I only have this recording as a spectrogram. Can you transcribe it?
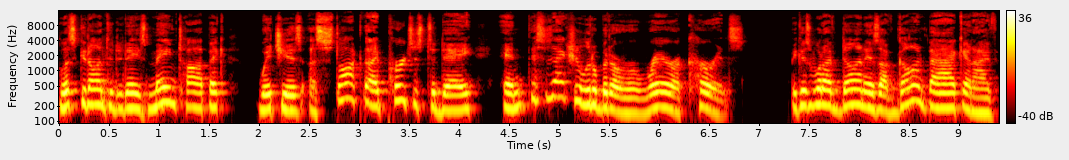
Let's get on to today's main topic, which is a stock that I purchased today. And this is actually a little bit of a rare occurrence because what I've done is I've gone back and I've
